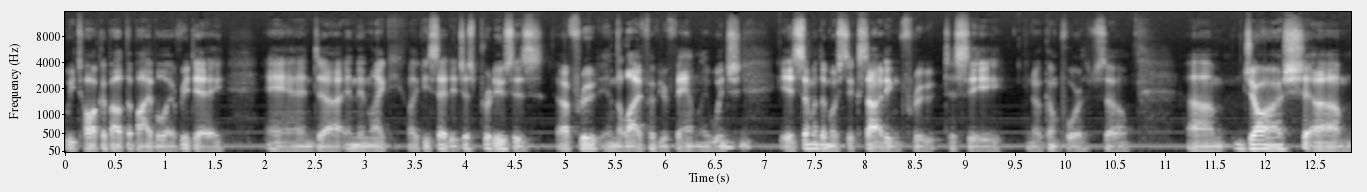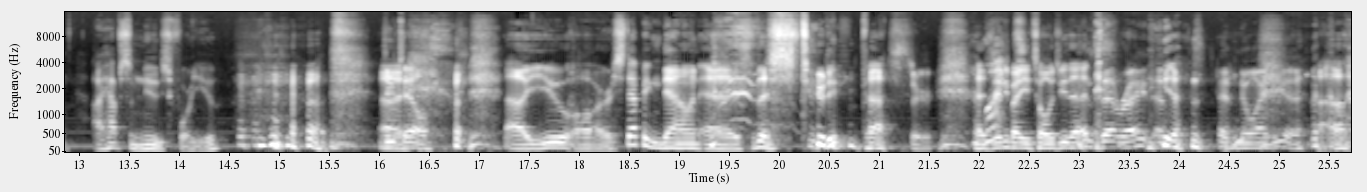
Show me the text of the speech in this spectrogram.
We talk about the bible every day. And uh, and then like like you said it just produces fruit in the life of your family which mm-hmm. is some of the most exciting fruit to see you know come forth. So um, josh um, I have some news for you. Do uh, tell. Uh, you are stepping down as the student pastor. Has what? anybody told you that? Is that right? I yes. had no idea. Uh,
